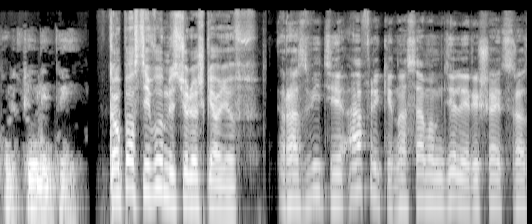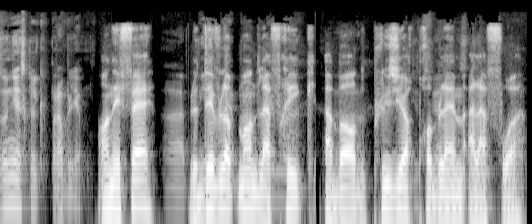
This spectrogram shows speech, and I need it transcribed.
pour tous les pays. Qu'en pensez-vous, Monsieur Loshkaryov En effet, le développement de l'Afrique aborde plusieurs problèmes à la fois.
